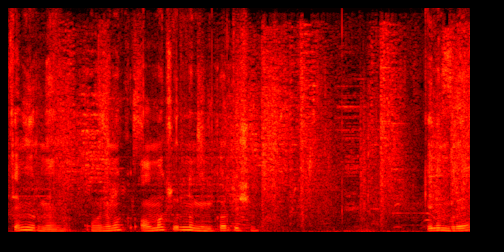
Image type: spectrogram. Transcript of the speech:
İstemiyorum yani. Oynamak olmak zorunda mıyım kardeşim? Gelin buraya.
